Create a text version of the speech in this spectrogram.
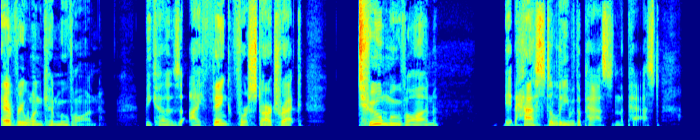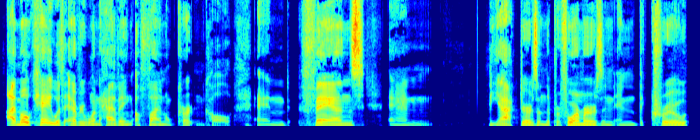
everyone can move on because I think for Star Trek to move on, it has to leave the past in the past. I'm okay with everyone having a final curtain call and fans and the actors and the performers and, and the crew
